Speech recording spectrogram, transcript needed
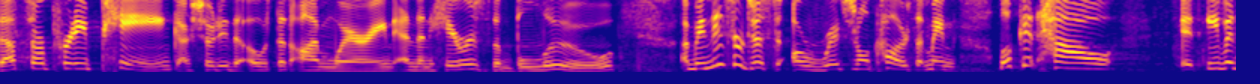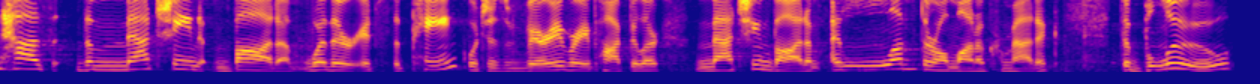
that's our pretty pink. I showed you the oat that I'm wearing. And then here is the blue. I mean, these are just original colors. I mean, look at how it even has the matching bottom, whether it's the pink, which is very, very popular, matching bottom. I love they're all monochromatic. The blue,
